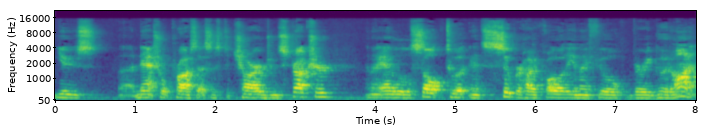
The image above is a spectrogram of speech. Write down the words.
use uh, natural processes to charge and structure, and I add a little salt to it, and it's super high quality, and I feel very good on it.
